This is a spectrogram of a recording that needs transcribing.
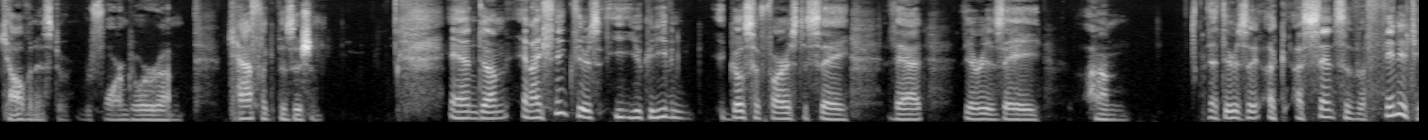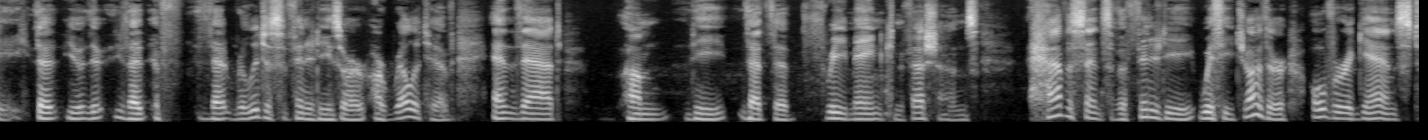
Calvinist or Reformed or um, Catholic position. And um, and I think there's you could even go so far as to say that there is a um, that there's a, a, a, sense of affinity that you that if, that religious affinities are are relative, and that um, the that the three main confessions have a sense of affinity with each other over against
